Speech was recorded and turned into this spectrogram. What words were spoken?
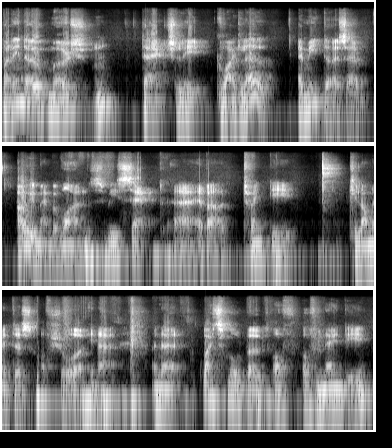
But in the open ocean, they're actually quite low, a meter or so. I remember once we sat uh, about 20 kilometers offshore in a, in a quite small boat of, of Nadi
